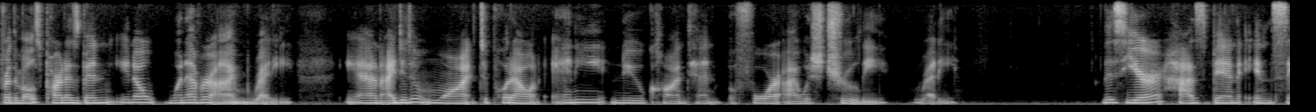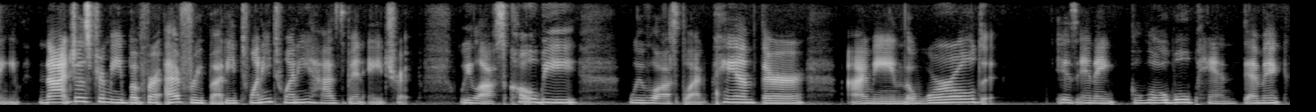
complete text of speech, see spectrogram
for the most part, has been, you know, whenever I'm ready. And I didn't want to put out any new content before I was truly ready. This year has been insane, not just for me, but for everybody. 2020 has been a trip. We lost Kobe, we've lost Black Panther. I mean, the world is in a global pandemic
